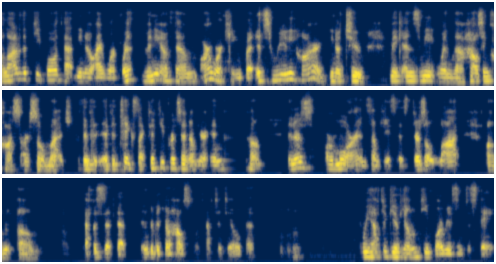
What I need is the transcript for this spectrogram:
A lot of the people that you know I work with, many of them are working, but it's really hard, you know, to make ends meet when the housing costs are so much. If it, if it takes like 50% of your income, then there's or more in some cases, there's a lot um, um, deficit that individual households have to deal with. We have to give young people a reason to stay.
